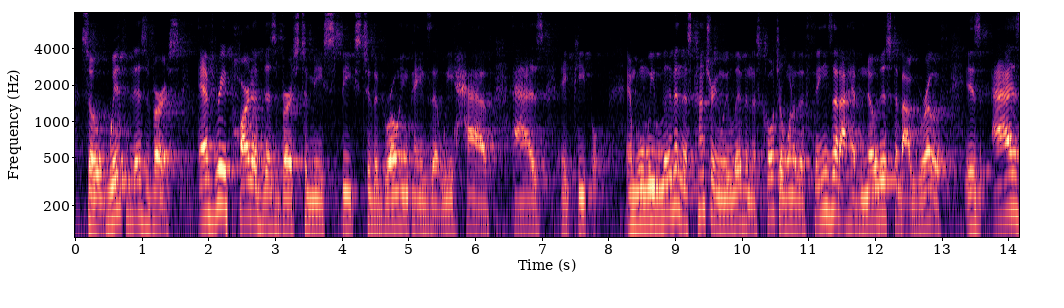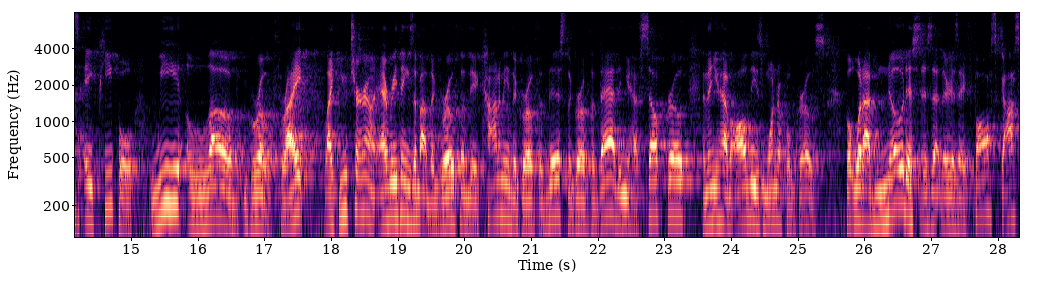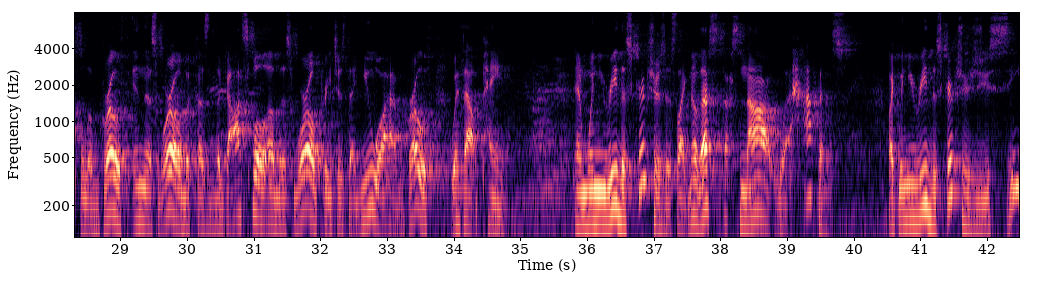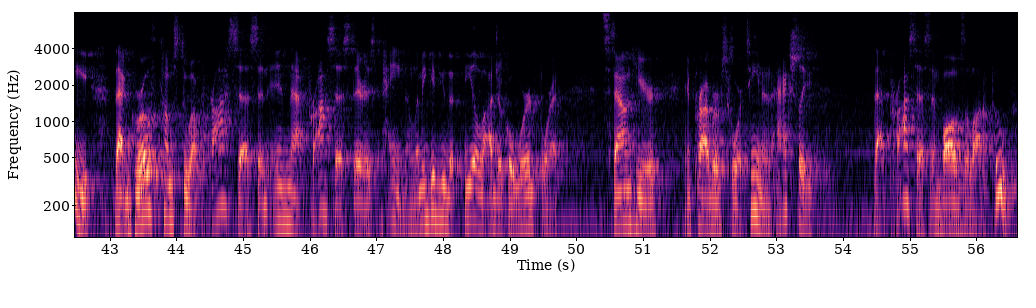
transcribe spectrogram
So, with this verse, every part of this verse to me speaks to the growing pains that we have as a people. And when we live in this country and we live in this culture, one of the things that I have noticed about growth is as a people, we love growth, right? Like you turn around, everything's about the growth of the economy, the growth of this, the growth of that. Then you have self growth, and then you have all these wonderful growths. But what I've noticed is that there is a false gospel of growth in this world because the gospel of this world preaches that you will have growth without pain. And when you read the scriptures, it's like, no, that's, that's not what happens. Like when you read the scriptures, you see that growth comes through a process, and in that process, there is pain. And let me give you the theological word for it. It's found here in Proverbs 14, and actually, that process involves a lot of poop.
